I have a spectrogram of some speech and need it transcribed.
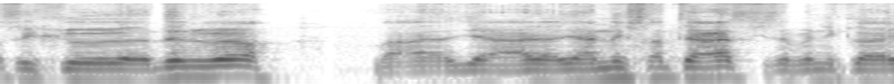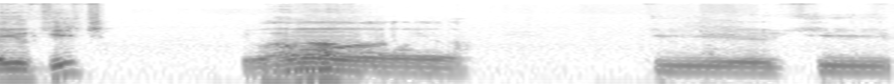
C'est que Denver, bah, il y, a, y, a, un extraterrestre qui s'appelle Nikola Jokic, qui est vraiment euh, qui, qui,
